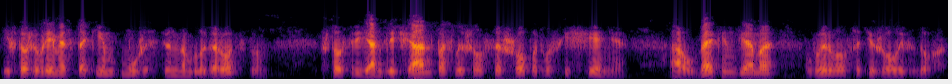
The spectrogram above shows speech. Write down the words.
и в то же время с таким мужественным благородством, что среди англичан послышался шепот восхищения, а у Бекингема вырвался тяжелый вздох.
